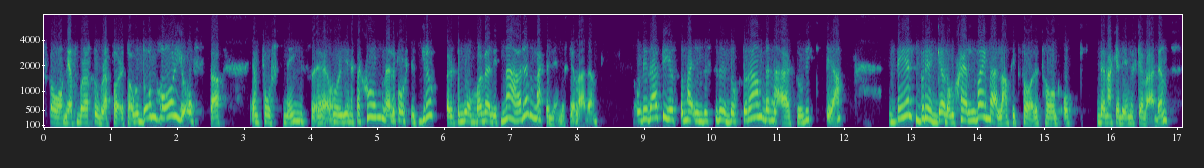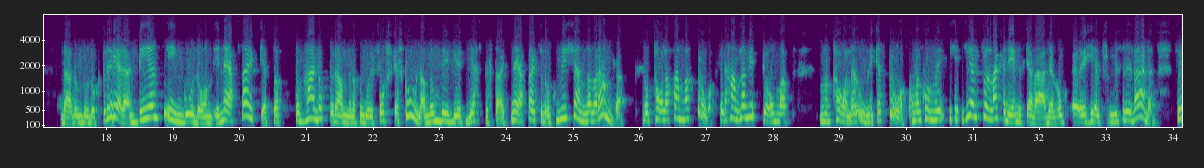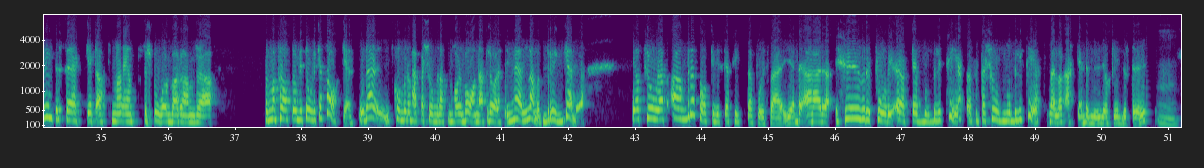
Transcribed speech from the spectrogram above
Scania, alltså våra stora företag. Och de har ju ofta en forskningsorganisation eh, eller forskningsgrupper som jobbar väldigt nära den akademiska världen. Och det är därför just de här industridoktoranderna är så viktiga. Dels bryggar de själva emellan sitt företag och den akademiska världen där de då doktorerar. Dels ingår de i nätverket. Så att de här doktoranderna som går i forskarskolan de bygger ett jättestarkt nätverk så de kommer ju känna varandra. De talar samma språk. För det handlar mycket om att man talar olika språk. Om man kommer helt från den akademiska världen och helt från industrivärlden så är det inte säkert att man ens förstår varandra. För man pratar om lite olika saker. Och där kommer de här personerna som har en vana att röra sig emellan och brygga det. Jag tror att andra saker vi ska titta på i Sverige det är hur får vi ökad mobilitet, alltså personmobilitet mellan akademi och industri. Mm.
